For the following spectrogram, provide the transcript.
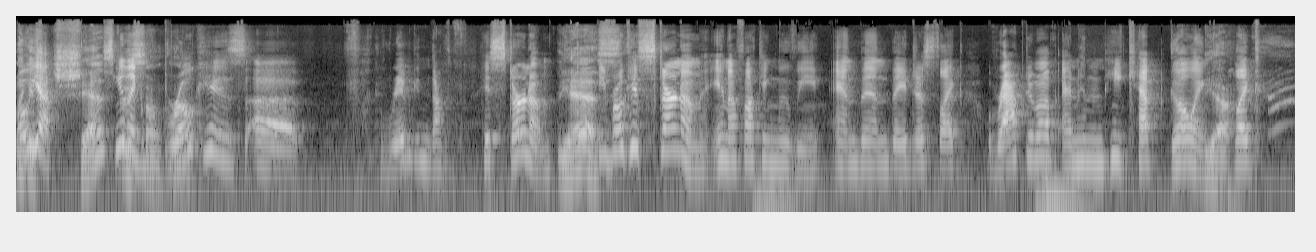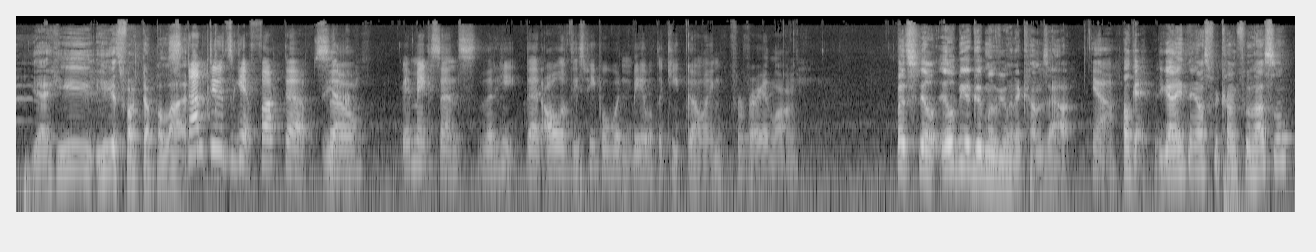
like Oh yeah. chest He like something. broke his uh fuck, rib not his sternum. Yes. He broke his sternum in a fucking movie, and then they just like wrapped him up, and then he kept going. Yeah. like Yeah, he he gets fucked up a lot. stunt dudes get fucked up, so Yeah. it makes sense that he that all of these people wouldn't be able to keep going for very long. But still, it'll be a good movie when it comes out. Yeah, Okay, you got anything else for Kung Fu Hustle?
